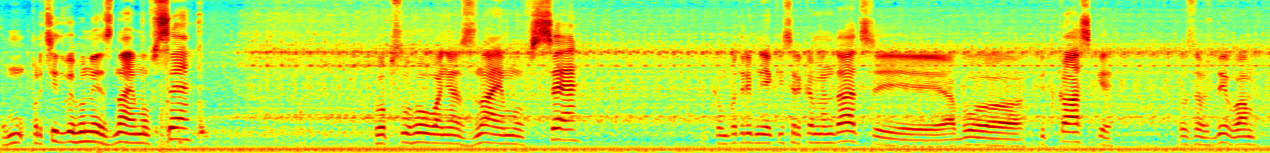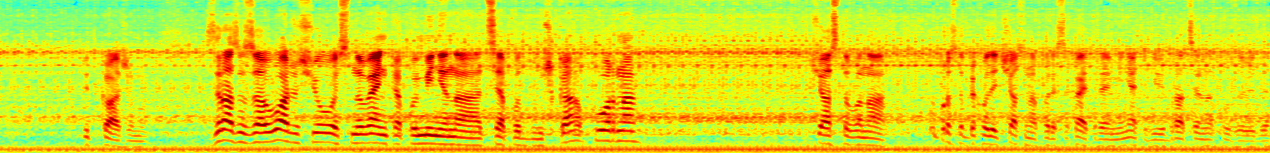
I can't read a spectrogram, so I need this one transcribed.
Тому про ці двигуни знаємо все. По обслуговуванню знаємо все. Кому потрібні якісь рекомендації або підказки, то завжди вам підкажемо. Зразу зауважу, що ось новенька поміняна ця подушка опорна. Часто вона, ну просто приходить час, вона пересихає, треба міняти, і вібрація на кузов йде.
